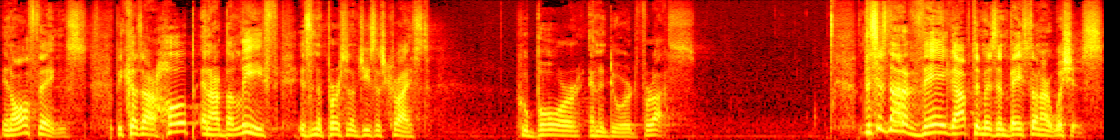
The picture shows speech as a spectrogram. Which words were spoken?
in all things because our hope and our belief is in the person of Jesus Christ who bore and endured for us. This is not a vague optimism based on our wishes.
